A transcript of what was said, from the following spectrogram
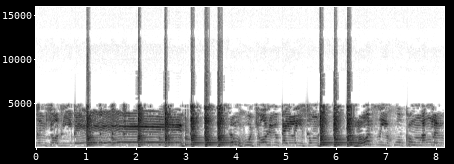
人小弟呗，守护焦虑给雷松，我是一户空门楼。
